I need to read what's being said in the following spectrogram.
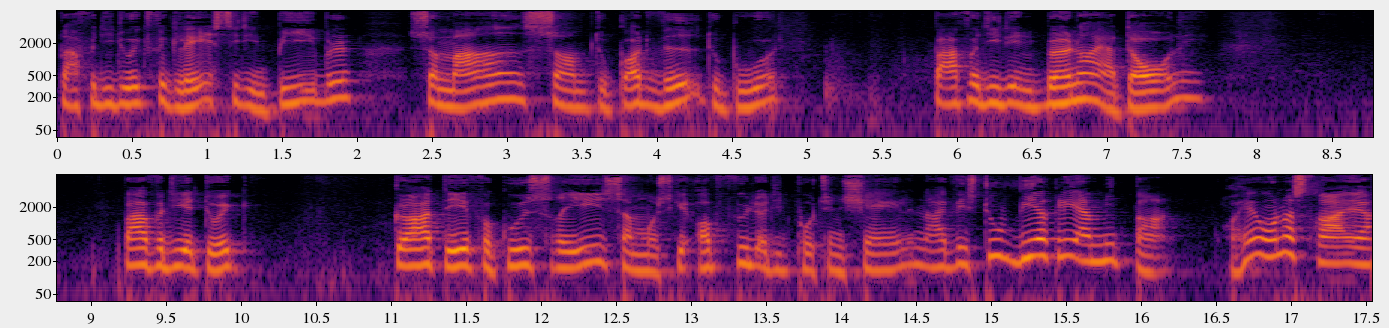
Bare fordi du ikke fik læst i din bibel så meget, som du godt ved, du burde? Bare fordi dine bønder er dårlige? Bare fordi, at du ikke gør det for Guds rige, som måske opfylder dit potentiale. Nej, hvis du virkelig er mit barn, og her understreger jeg,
